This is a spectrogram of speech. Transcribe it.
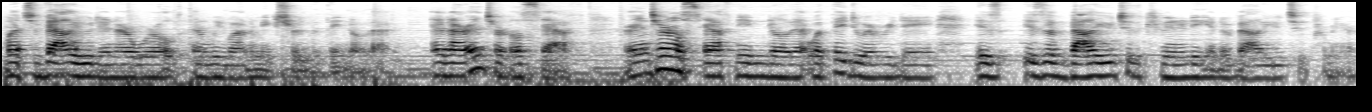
much valued in our world, and we want to make sure that they know that. And our internal staff. Our internal staff need to know that what they do every day is, is of value to the community and a value to Premier.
